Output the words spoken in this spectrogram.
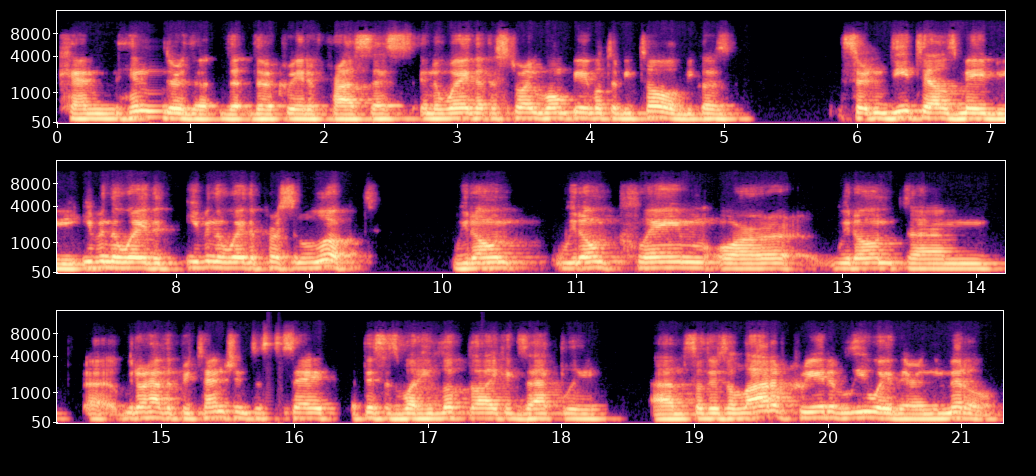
can hinder the, the, the, creative process in a way that the story won't be able to be told because certain details may be even the way that even the way the person looked we don't we don't claim or we don't um, uh, we don't have the pretension to say that this is what he looked like exactly um, so there's a lot of creative leeway there in the middle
